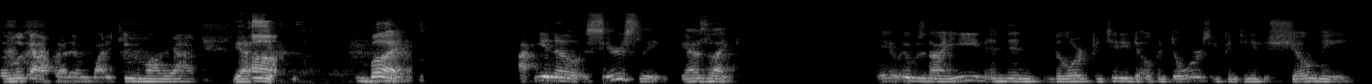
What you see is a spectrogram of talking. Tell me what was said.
So look out for that, everybody. Kingdom REI. Yes. Um, but you know, seriously, guys, like it, it was naive, and then the Lord continued to open doors and continued to show me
